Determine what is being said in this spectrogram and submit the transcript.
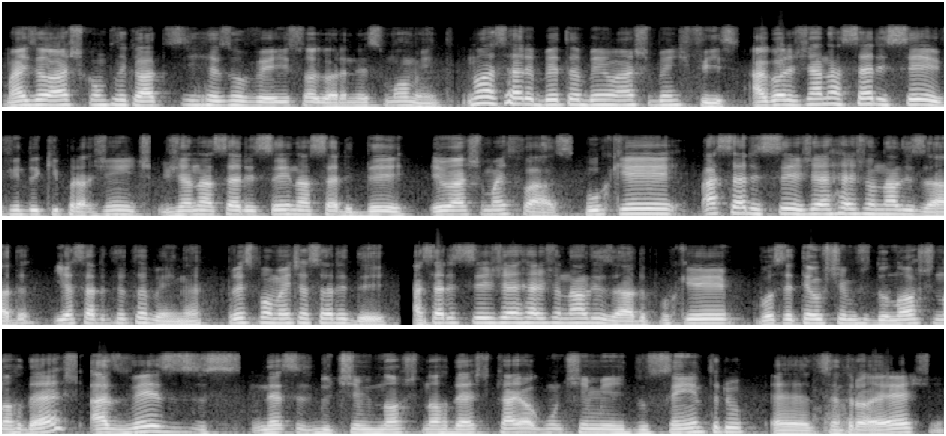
Mas eu acho complicado se resolver isso agora nesse momento. Na Série B também eu acho bem difícil. Agora, já na Série C, vindo aqui pra gente, já na Série C e na Série D, eu acho mais fácil. Porque a Série C já é regionalizada e a Série D também, né? Principalmente a Série D. A Série C já é regionalizada porque você tem os times do Norte e Nordeste. Às vezes, nesse, do time do Norte Nordeste, cai algum time do Centro, é, do Centro-Oeste.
